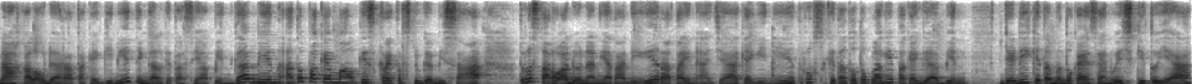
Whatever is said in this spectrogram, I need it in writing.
Nah, kalau udah rata kayak gini, tinggal kita siapin gabin atau pakai malkis crackers juga bisa. Terus taruh adonannya tadi, ratain aja kayak gini, terus kita tutup lagi pakai gabin. Jadi kita bentuk kayak sandwich gitu ya.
